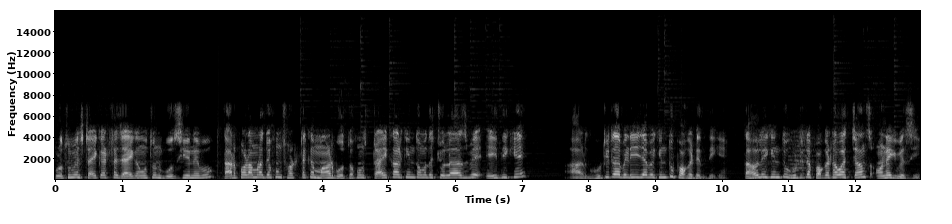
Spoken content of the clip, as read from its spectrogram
প্রথমে স্ট্রাইকারটা জায়গা মতন বসিয়ে নেব। তারপর আমরা যখন শটটাকে মারবো, তখন স্ট্রাইকার কিন্তু আমাদের চলে আসবে এই দিকে আর ঘুটিটা বেরিয়ে যাবে কিন্তু পকেটের দিকে। তাহলেই কিন্তু ঘুটিটা পকেট হওয়ার চান্স অনেক বেশি।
